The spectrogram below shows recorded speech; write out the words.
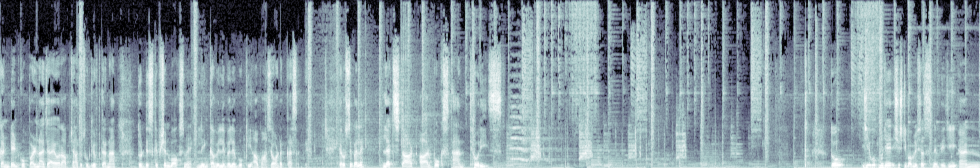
कंटेंट को पढ़ना चाहे और आप चाहते उसको गिफ्ट करना है तो डिस्क्रिप्शन बॉक्स में लिंक अवेलेबल है बुक की, आप वहाँ से ऑर्डर कर सकते हैं। खैर, उससे पहले let's start our books and theories तो ये बुक मुझे सृष्टि पब्लिशर्स ने भेजी एंड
